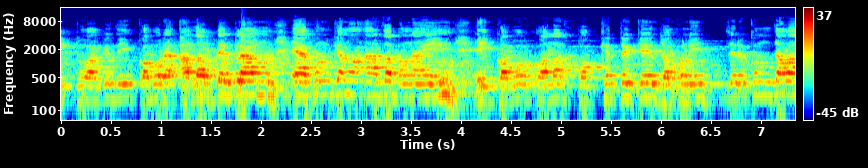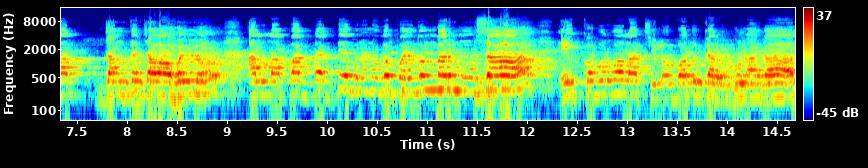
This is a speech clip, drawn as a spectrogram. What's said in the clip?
একটু আগে যে কবরে আজাব দেখলাম, এখন কেন আজাব নাই? এই কবর ওয়ালার পক্ষে থেকে যখনই যেরকম যাওয়া, জানতে চাওয়া হইল, আল্লাহ পাক ডাক দিয়ে বলেন ওগো পয়গম্বর মুসা, এই কবরওয়ালা ছিল বদকার গুনাগার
